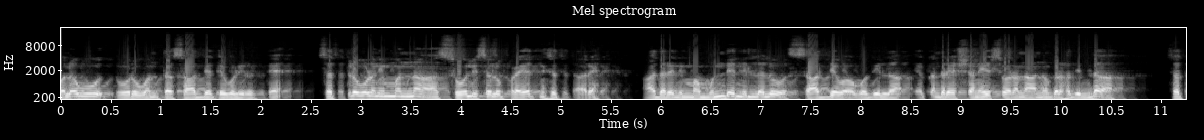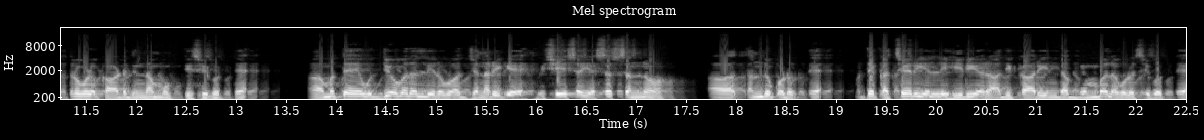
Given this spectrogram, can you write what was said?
ಒಲವು ತೋರುವಂತ ಸಾಧ್ಯತೆಗಳಿರುತ್ತೆ. ಶತ್ರುಗಳು ನಿಮ್ಮನ್ನ ಸೋಲಿಸಲು ಪ್ರಯತ್ನಿಸುತ್ತಾರೆ. ಆದರೆ ನಿಮ್ಮ ಮುಂದೆ ನಿಲ್ಲಲು ಸಾಧ್ಯವಾಗೋದಿಲ್ಲ. ಯಾಕಂದ್ರೆ ಶನೇಶ್ವರನ ಅನುಗ್ರಹದಿಂದ ಶತ್ರುಗಳ ಕಾಟದಿಂದ ಮುಕ್ತಿ ಸಿಗುತ್ತೆ. ಮತ್ತೆ ಉದ್ಯೋಗದಲ್ಲಿರುವ ಜನರಿಗೆ ವಿಶೇಷ ಯಶಸ್ಸನ್ನು ತಂದುಕೊಡುತ್ತೆ. ಮತ್ತೆ ಕಚೇರಿಯಲ್ಲಿ ಹಿರಿಯರ ಅಧಿಕಾರಿಯಿಂದ ಬೆಂಬಲಗಳು ಸಿಗುತ್ತೆ.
